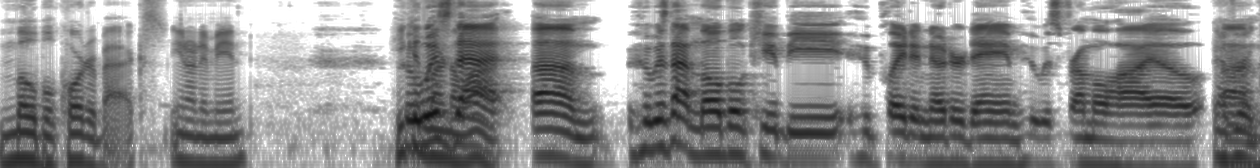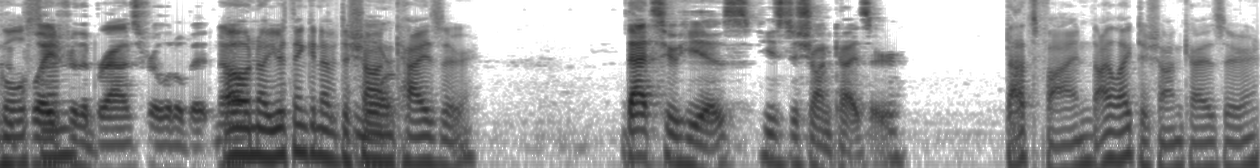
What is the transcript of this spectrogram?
mobile quarterbacks. You know what I mean? He who could was learn a lot. that? Um, who was that mobile QB who played at Notre Dame? Who was from Ohio? Everett um, who played for the Browns for a little bit? No, Oh no, you're thinking of DeShone More. Kizer. that's who he is. He's DeShone Kizer. That's fine. I like DeShone Kizer.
